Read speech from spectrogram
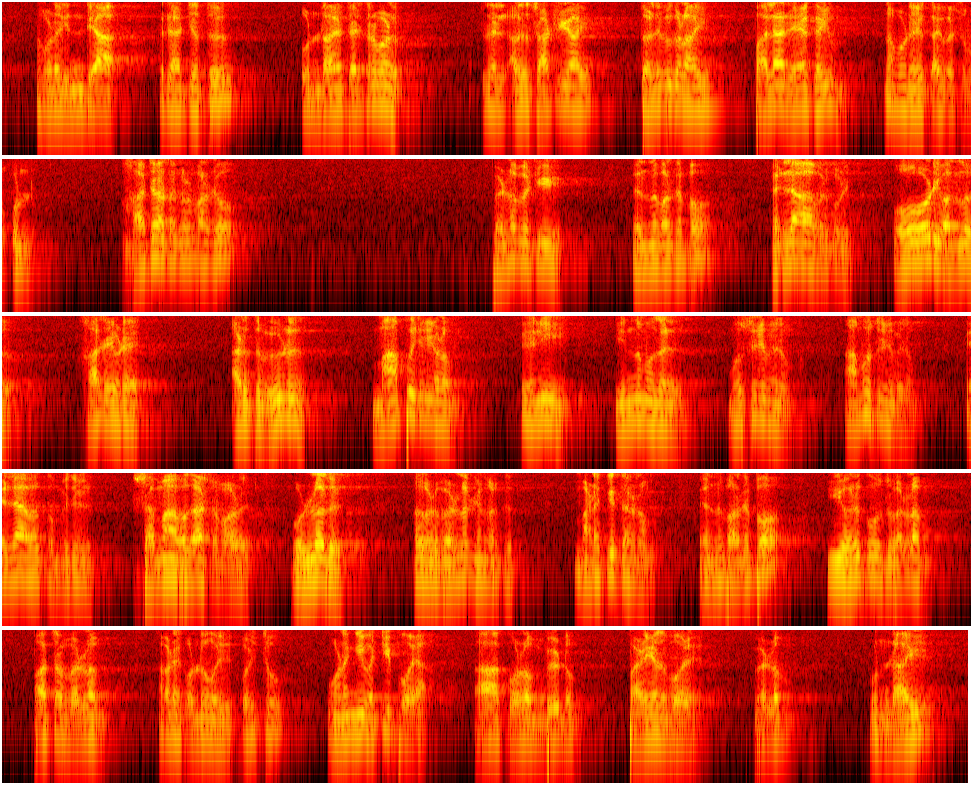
നമ്മുടെ ഇന്ത്യ രാജ്യത്ത് ഉണ്ടായ ചരിത്രമാണ്. ഇതിൽ അത് സാക്ഷിയായി തെളിവുകളായി പല രേഖയും നമ്മുടെ കൈവശം ഉണ്ട്. ഹാജാതങ്ങൾ പറഞ്ഞു വെള്ളം പറ്റി എന്ന് പറഞ്ഞപ്പോൾ എല്ലാവരും കൂടി ഓടി വന്ന് ഹാജയുടെ അടുത്ത് വീണ് മാപ്പ് ചെയ്യണം. ഇനി ഇന്നു മുതൽ മുസ്ലിമിനും അമുസ്ലിമിനും എല്ലാവർക്കും ഇതിൽ സമാവകാശമാണ് ഉള്ളത്. അതുകൊണ്ട് വെള്ളം ഞങ്ങൾക്ക് മടക്കിത്തരണം എന്ന് പറഞ്ഞപ്പോൾ ഈ ഒരു കൂത്ത് വെള്ളം പാത്രം വെള്ളം അവിടെ കൊണ്ടുപോയി ഒഴിച്ചു. ഉണങ്ങി വറ്റിപ്പോയ ആ കുളം വീണ്ടും പഴയതുപോലെ വെള്ളം ഉണ്ടായി.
